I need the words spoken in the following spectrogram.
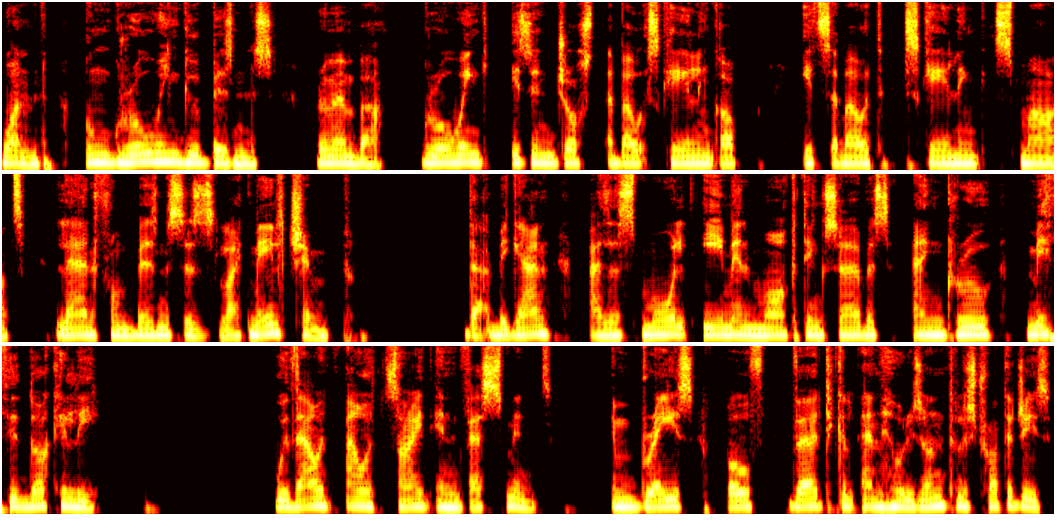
One, on growing your business. Remember, growing isn't just about scaling up. It's about scaling smart. Learn from businesses like MailChimp that began as a small email marketing service and grew methodically without outside investment. Embrace both vertical and horizontal strategies.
